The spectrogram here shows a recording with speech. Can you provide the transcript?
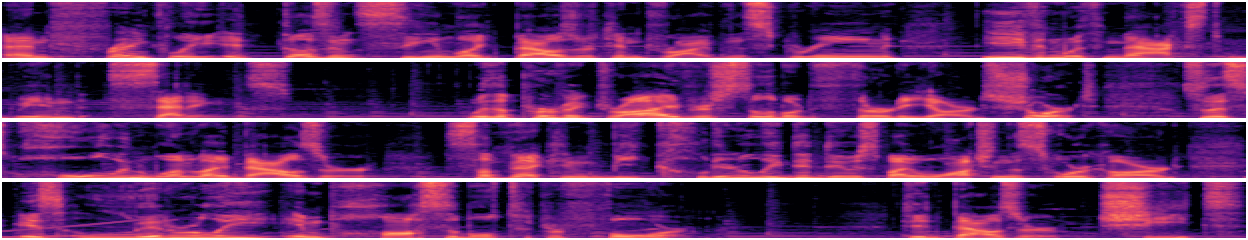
And frankly, it doesn't seem like Bowser can drive this green, even with maxed wind settings. With a perfect drive, you're still about 30 yards short. So this hole in one by Bowser, something that can be clearly deduced by watching the scorecard, is literally impossible to perform. Did Bowser cheat?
